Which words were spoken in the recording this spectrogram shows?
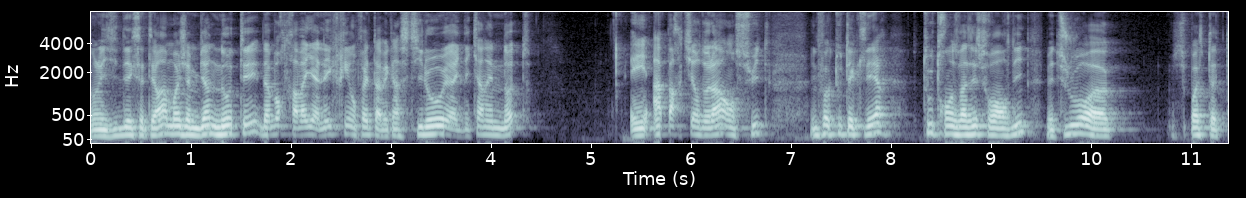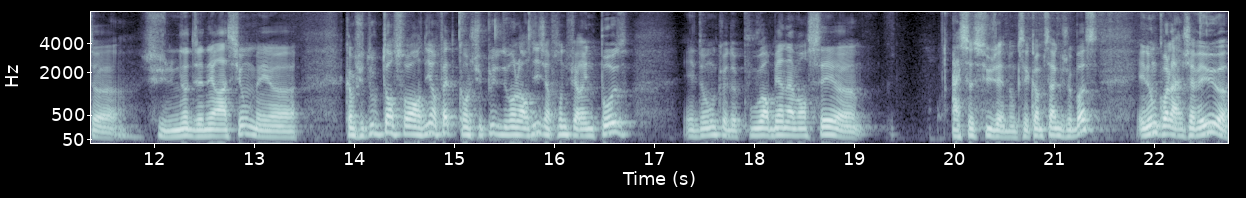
dans les idées, etc. Moi j'aime bien noter, d'abord travailler à l'écrit en fait avec un stylo et avec des carnets de notes, et à partir de là ensuite, une fois que tout est clair, tout transvaser sur ordi, mais toujours, je sais pas, peut-être, je suis d'une autre génération, mais comme je suis tout le temps sur l'ordi, en fait, quand je suis plus devant l'ordi, j'ai l'impression de faire une pause et donc de pouvoir bien avancer à ce sujet. Donc c'est comme ça que je bosse. Et donc voilà, j'avais eu euh,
